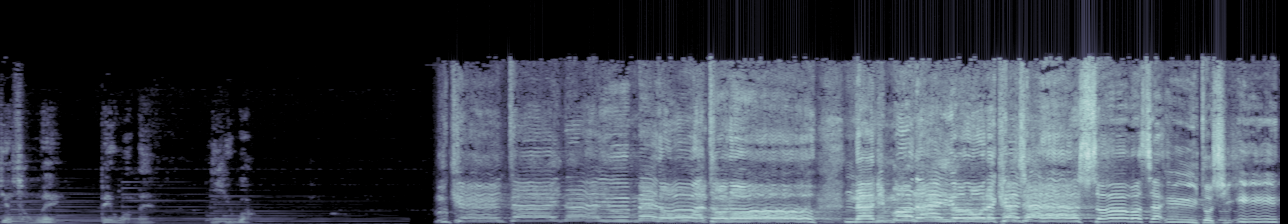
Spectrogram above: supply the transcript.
也从未被我们遗忘。何もない世の中じゃそうはさ愛しい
